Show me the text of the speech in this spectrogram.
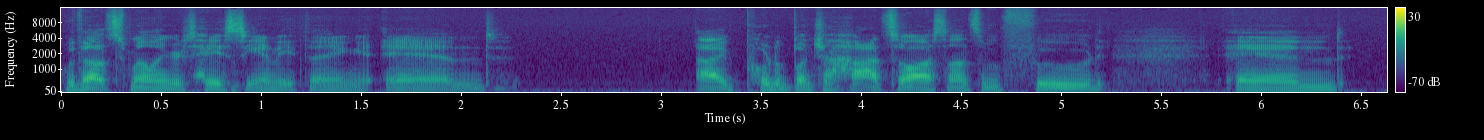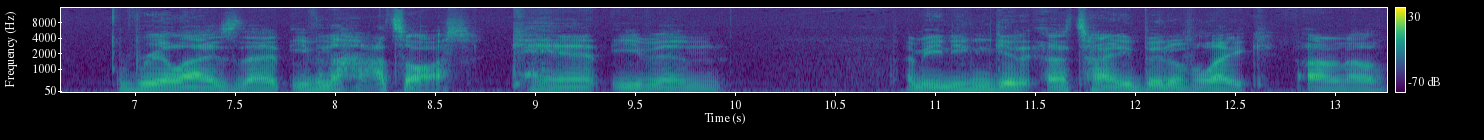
without smelling or tasting anything, and I put a bunch of hot sauce on some food, and realized that even the hot sauce can't even. I mean, you can get a tiny bit of like I don't know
